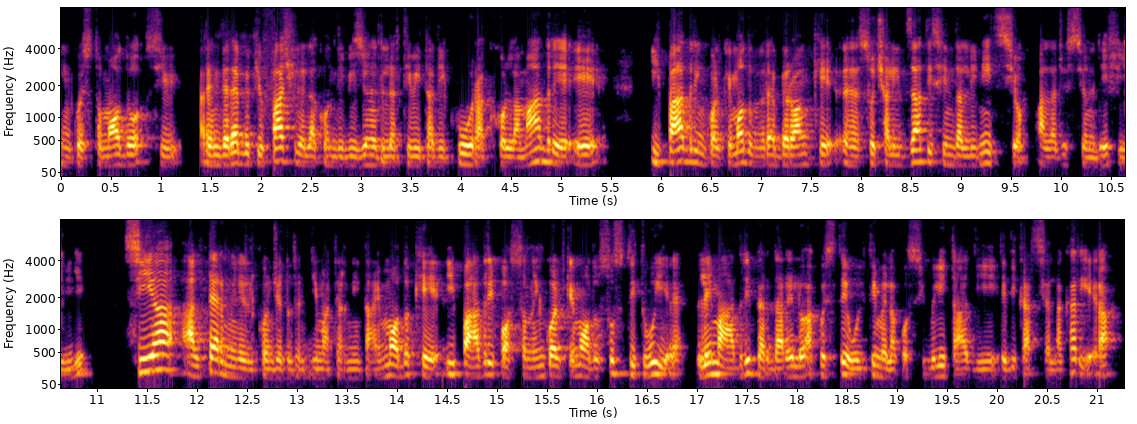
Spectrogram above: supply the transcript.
in questo modo si renderebbe più facile la condivisione delle attività di cura con la madre e i padri in qualche modo verrebbero anche eh, socializzati sin dall'inizio alla gestione dei figli, sia al termine del congedo di maternità, in modo che i padri possano in qualche modo sostituire le madri per dare a queste ultime la possibilità di dedicarsi alla carriera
